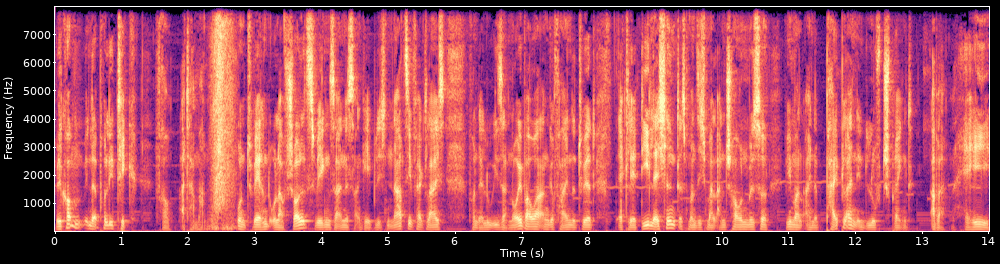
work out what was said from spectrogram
Willkommen in der Politik, Frau Attermann. Und während Olaf Scholz wegen seines angeblichen Nazi-Vergleichs von der Luisa Neubauer angefeindet wird, erklärt die lächelnd, dass man sich mal anschauen müsse, wie man eine Pipeline in die Luft sprengt. Aber hey,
